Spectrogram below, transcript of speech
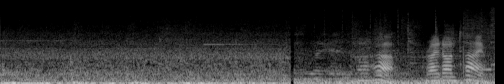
Aha, right on time.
